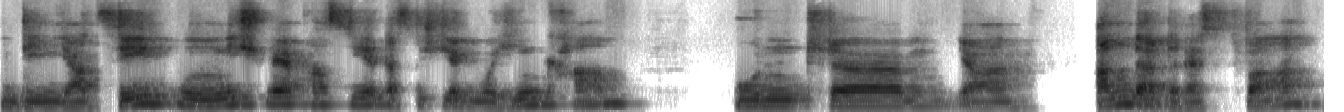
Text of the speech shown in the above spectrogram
in den Jahrzehnten nicht mehr passiert, dass ich irgendwo hinkam und ähm, ja underdressed war,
